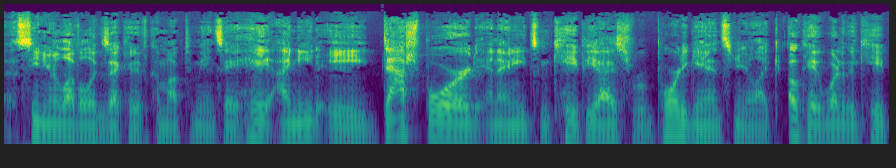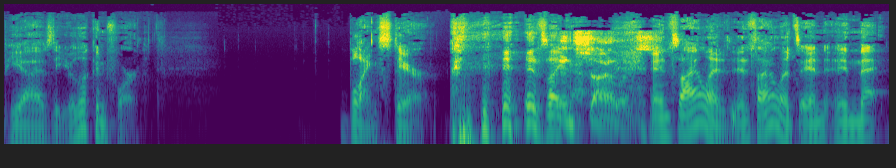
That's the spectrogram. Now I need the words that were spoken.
a, senior level executive come up to me and say, "Hey, I need a dashboard and I need some KPIs to report against." And you're like, "Okay, what are the KPIs that you're looking for?" Blank stare. it's like and silence and silence and silence, and and that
